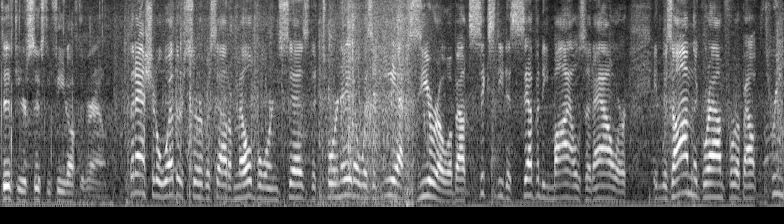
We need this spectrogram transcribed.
50 or 60 feet off the ground. The National Weather Service out of Melbourne says the tornado was an EF0, about 60 to 70 miles an hour. It was on the ground for about three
